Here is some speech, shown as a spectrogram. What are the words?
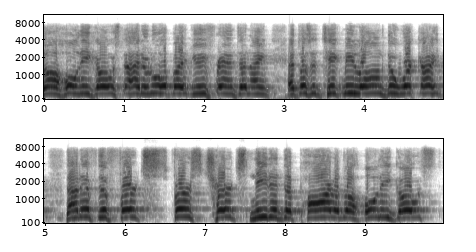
the Holy Ghost. I don't know about you, friend, tonight. It doesn't take me long to work out that if the first, first church needed the power of the Holy Ghost,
